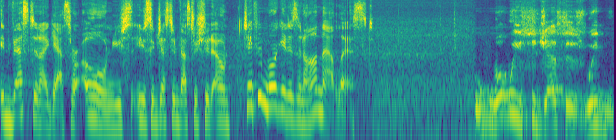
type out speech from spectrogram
invest in, I guess, or own. You, you suggest investors should own. JP Morgan isn't on that list. What we suggest is we,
